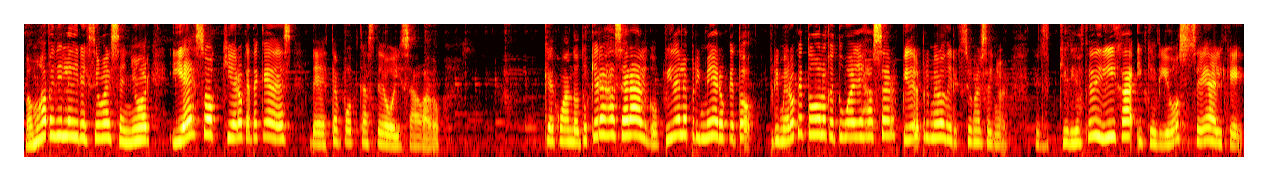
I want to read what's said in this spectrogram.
vamos a pedirle dirección al Señor y eso quiero que te quedes de este podcast de hoy sábado. Que cuando tú quieras hacer algo, pídele primero que, todo primero que todo lo que tú vayas a hacer, pídele primero dirección al Señor. que Dios te dirija y que Dios sea el que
